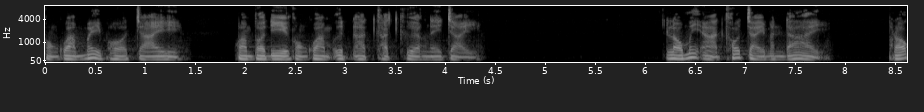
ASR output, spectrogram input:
ของความไม่พอใจ ความพอดีของความอึดอัดขัดเคืองในใจ เราไม่อาจเข้าใจมันได้ เพราะ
